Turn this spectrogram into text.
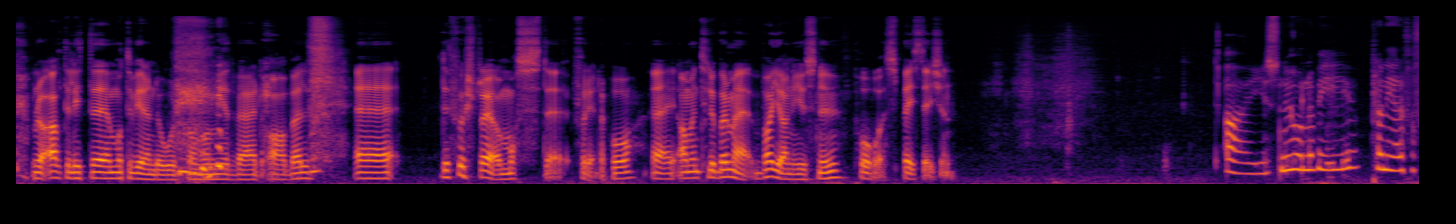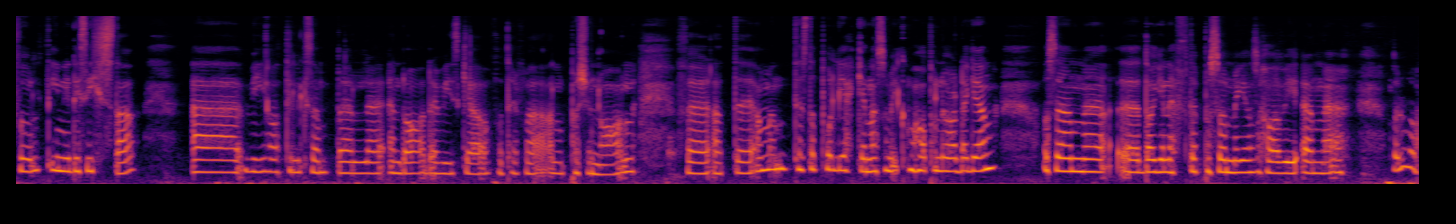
Bra, alltid lite motiverande ord från vår medvärd Abel. Eh, det första jag måste få reda på, eh, ja men till att börja med, vad gör ni just nu på Space Station? Ja, just nu håller vi planerar för fullt in i det sista. Eh, vi har till exempel en dag där vi ska få träffa all personal för att eh, ja, men, testa på lekarna som vi kommer ha på lördagen. Och sen eh, dagen efter på söndagen så har vi en, eh, vadå?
